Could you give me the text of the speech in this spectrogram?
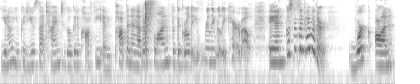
you know, you could use that time to go get a coffee and pop in another salon with the girl that you really, really care about and go spend some time with her work on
